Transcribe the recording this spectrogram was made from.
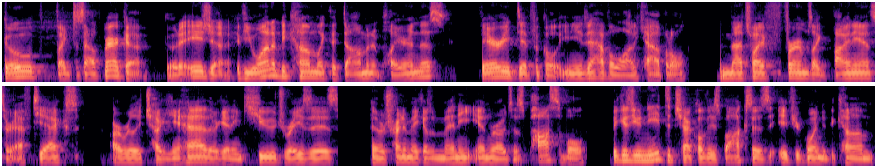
go like to South America, go to Asia. If you want to become like the dominant player in this, very difficult. You need to have a lot of capital. And that's why firms like Binance or FTX are really chugging ahead. They're getting huge raises and they're trying to make as many inroads as possible because you need to check all these boxes if you're going to become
